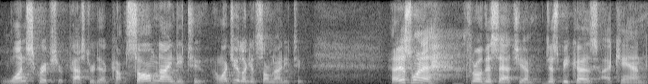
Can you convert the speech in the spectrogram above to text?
One scripture, Pastor Doug comes. Psalm 92. I want you to look at Psalm 92. I just want to throw this at you just because I can.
